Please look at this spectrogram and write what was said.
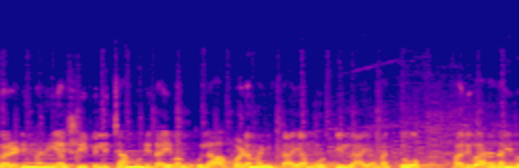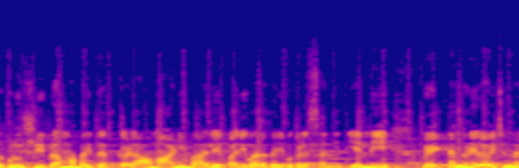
ಗರಡಿ ಮನೆಯ ಶ್ರೀ ಪಿಲಿಚಾಮುಂಡಿ ದೈವಂಕುಲ ಕೊಡಮಣಿತ್ತಾಯ ಮೂರ್ತಿಲ್ಲಾಯ ಮತ್ತು ಪರಿವಾರ ದೈವಗಳು ಶ್ರೀ ಬ್ರಹ್ಮ ಬೈದರ್ಗಳ ಮಾಣಿಬಾಲೆ ಪರಿವಾರ ದೈವಗಳ ಸನ್ನಿಧಿಯಲ್ಲಿ ಬೆಳ್ತಂಗಡಿ ರವಿಚಂದ್ರ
